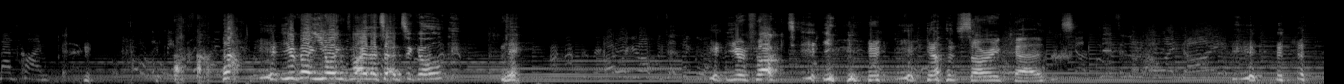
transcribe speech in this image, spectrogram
Mads, climb. you got yoinked by the tentacle. You're fucked. I'm sorry, Cass.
